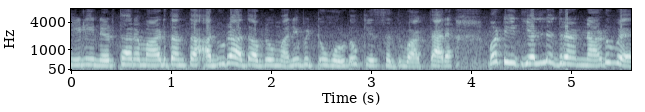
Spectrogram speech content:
ಹೇಳಿ ನಿರ್ಧಾರ ಮಾಡಿದಂಥ ಅನುರಾಧ ಅವರು ಮನೆ ಬಿಟ್ಟು ಹೊರಡೋಕೆ ಸಿದ್ಧವಾಗ್ತಾರೆ ಬಟ್ ಇದು ಎಲ್ಲದರ ನಡುವೆ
